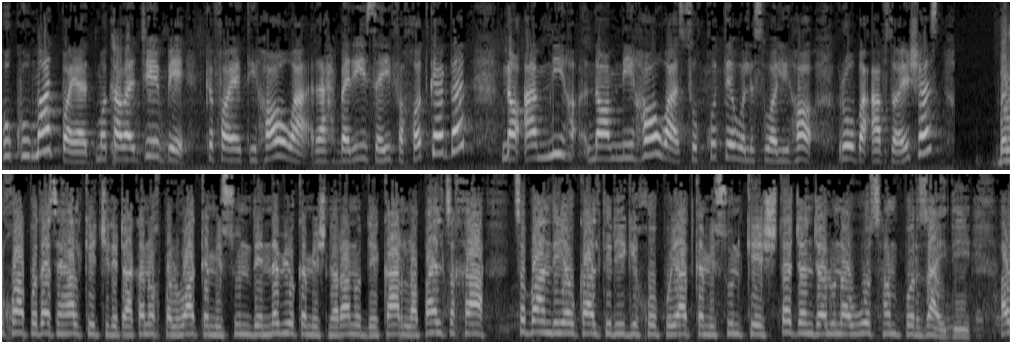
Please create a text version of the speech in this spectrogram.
حکومت باید متوجه به کفایتی ها و رهبری ضعیف خود گردد، ناامنی ها و سقوط ولسوالی ها رو به افزایش است، بلخوا په داسې حال کې چې د ټاکنو خپلواک کمېسیون د نویو کمېشنرانو د کار له پیل څخه څه باندې یو کال تېرېږي خو په یاد کمېسیون کې شته جنجالونه اوس هم پر ځای دي او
